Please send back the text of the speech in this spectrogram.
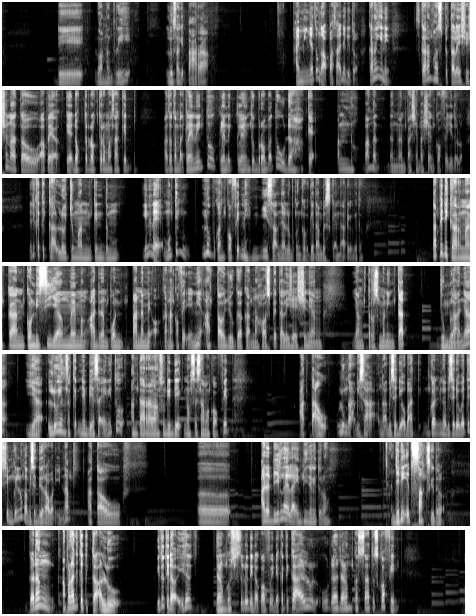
di luar negeri lu sakit parah timingnya tuh nggak pas aja gitu loh. Karena gini sekarang hospitalization atau apa ya kayak dokter-dokter rumah sakit atau tempat klinik tuh klinik klinik untuk berobat tuh udah kayak penuh banget dengan pasien-pasien covid gitu loh. Jadi ketika lu cuman mungkin dem gini deh mungkin lu bukan covid nih misalnya lu bukan covid kita ambil skenario gitu tapi dikarenakan kondisi yang memang ada dalam pandemi karena covid ini atau juga karena hospitalization yang yang terus meningkat jumlahnya ya lu yang sakitnya biasa ini tuh antara langsung didiagnosis sama covid atau lu nggak bisa nggak bisa diobati bukan nggak bisa diobati sih mungkin lu nggak bisa dirawat inap atau uh, ada delay lah intinya gitu loh. Jadi it sucks gitu loh kadang apalagi ketika lu itu tidak itu dalam kasus lu tidak covid ya ketika lu udah dalam status covid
